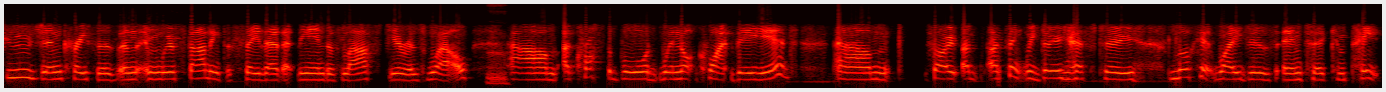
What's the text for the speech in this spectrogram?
huge increases, and, and we're starting to see that at the end of last year as well. Mm. Um, across the board, we're not quite there yet. Um, so I, I, think we do have to look at wages and to compete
